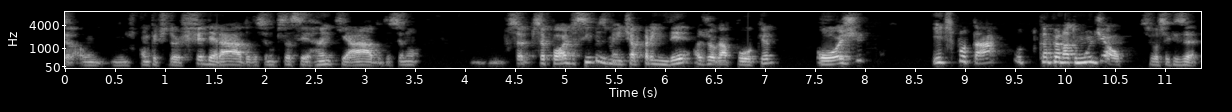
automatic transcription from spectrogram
lá, um, um, competidor federado, você não precisa ser ranqueado, você não. Você, você pode simplesmente aprender a jogar pôquer hoje e disputar o campeonato mundial, se você quiser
